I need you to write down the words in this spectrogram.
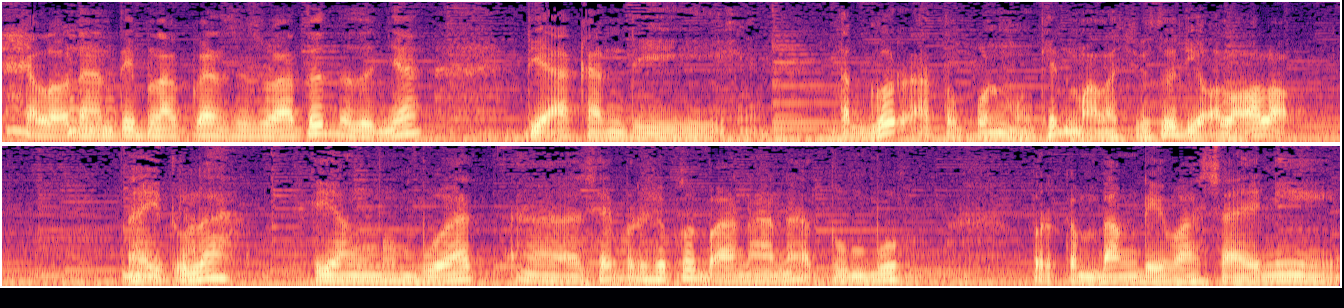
Kalau nanti melakukan sesuatu tentunya dia akan ditegur ataupun mungkin malah justru diolok-olok. Nah itulah yang membuat uh, saya bersyukur bahwa anak-anak tumbuh berkembang dewasa ini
